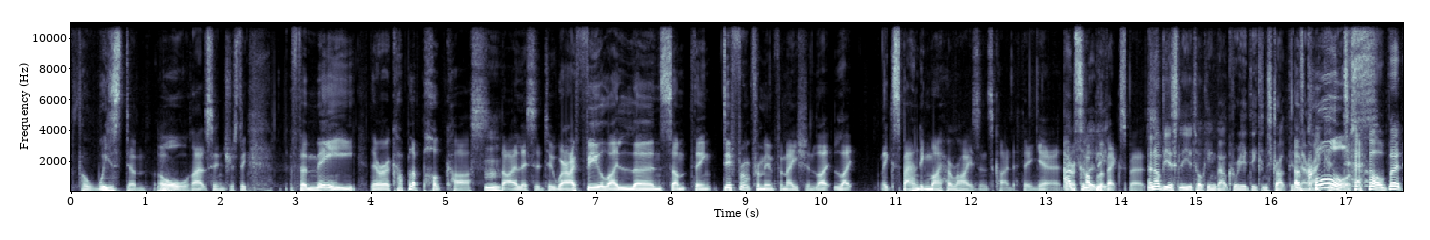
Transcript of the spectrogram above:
For wisdom. Hmm. Oh, that's interesting. For me, there are a couple of podcasts hmm. that I listen to where I feel I learn something different from information, like like expanding my horizons kind of thing. Yeah. There are a couple Absolutely. of experts. And obviously, you're talking about Korea deconstructed. Of there, course. Tell. But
